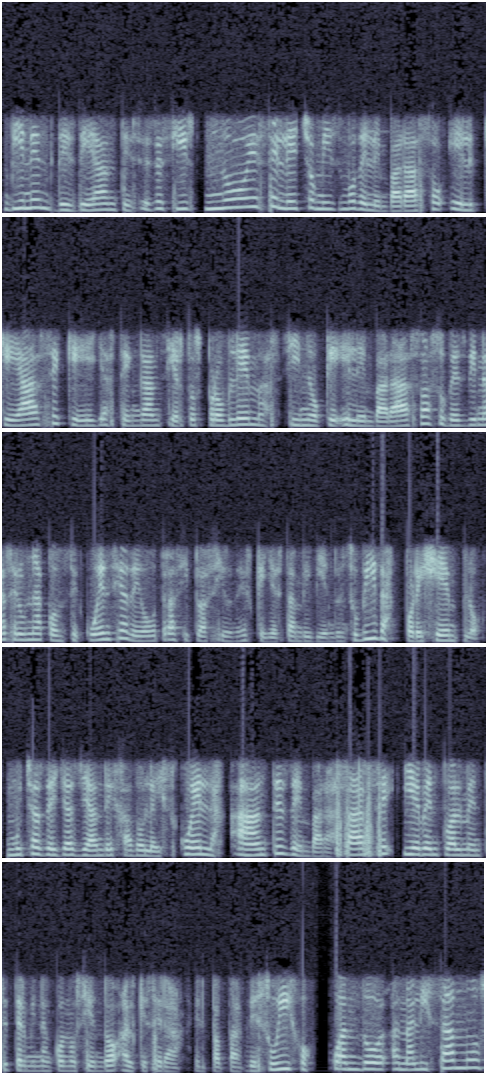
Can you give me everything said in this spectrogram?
vienen desde antes, es decir, no es el hecho mismo del embarazo el que hace que ellas tengan ciertos problemas, sino que el embarazo a su vez viene a ser una consecuencia de otras situaciones que ya están viviendo su vida. Por ejemplo, muchas de ellas ya han dejado la escuela antes de embarazarse y eventualmente terminan conociendo al que será el papá de su hijo. Cuando analizamos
